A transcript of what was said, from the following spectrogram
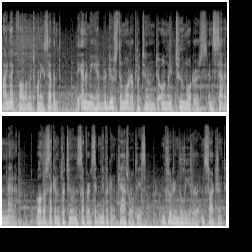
By nightfall on the 27th, the enemy had reduced the mortar platoon to only two mortars and seven men, while the second platoon suffered significant casualties, including the leader and sergeant.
